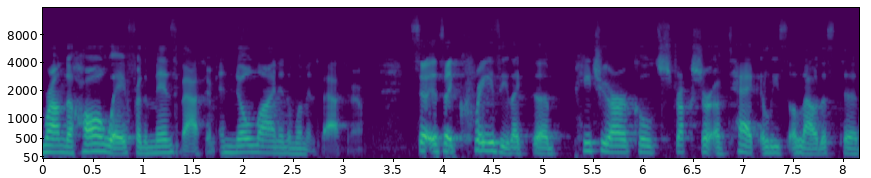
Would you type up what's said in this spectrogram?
around the hallway for the men's bathroom and no line in the women's bathroom. So it's like crazy. Like the patriarchal structure of tech at least allowed us to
